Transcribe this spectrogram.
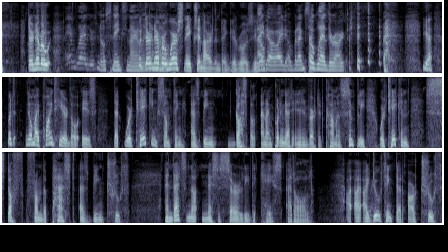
there never, I am glad there's no snakes in Ireland. but there never uh-huh. were snakes in Ireland, then, Gilrose, you know? I know, I know, but I'm so glad there aren't. Yeah, but no, my point here though is that we're taking something as being gospel, and I'm putting that in inverted commas. Simply, we're taking stuff from the past as being truth, and that's not necessarily the case at all. I, I, I do think that our truth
